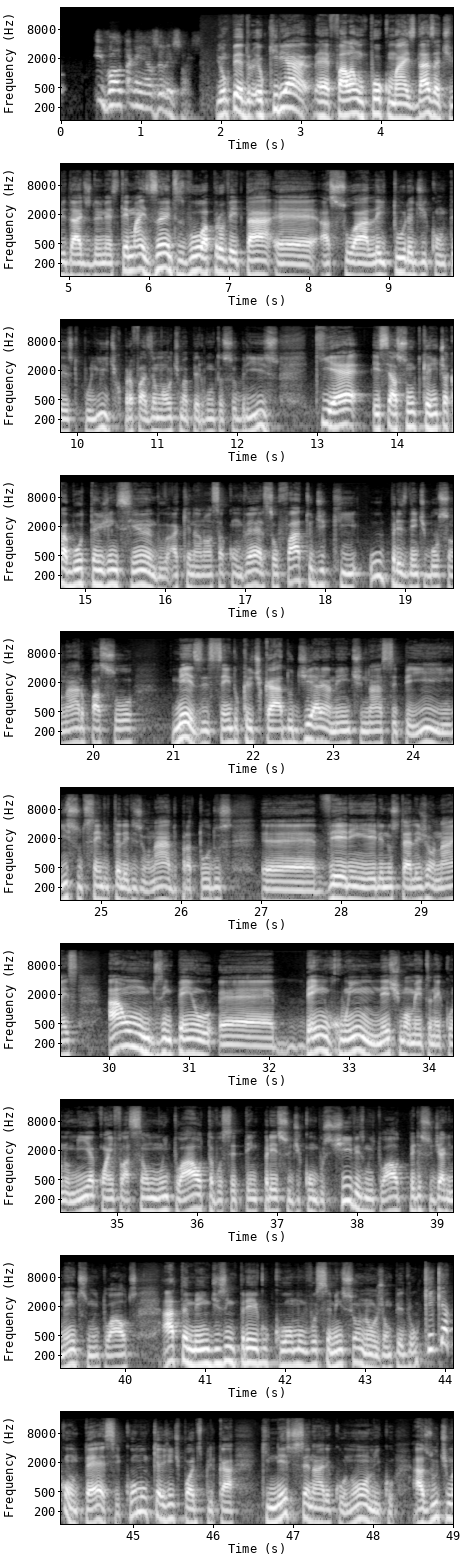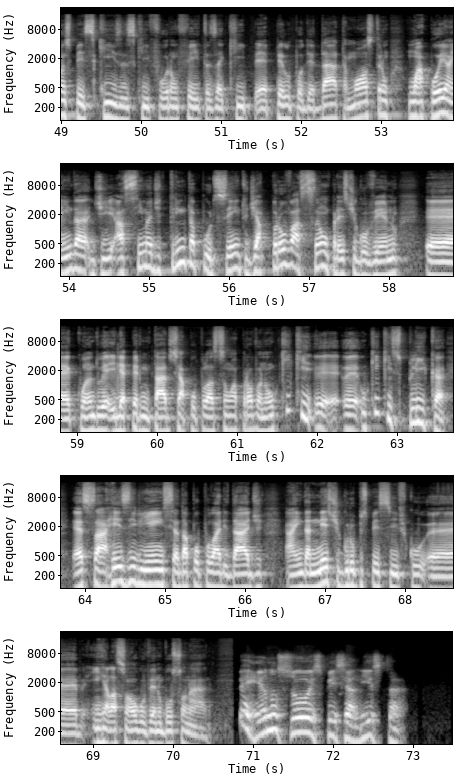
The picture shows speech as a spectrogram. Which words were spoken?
e volta a ganhar as eleições. João Pedro, eu queria é, falar um pouco mais das atividades do MST, mas antes vou aproveitar é, a sua leitura de contexto político para fazer uma última pergunta sobre isso que é esse assunto que a gente acabou tangenciando aqui na nossa conversa, o fato de que o presidente Bolsonaro passou meses sendo criticado diariamente na CPI, isso sendo televisionado para todos é, verem ele nos telejornais há um desempenho é, bem ruim neste momento na economia, com a inflação muito alta, você tem preço de combustíveis muito alto, preço de alimentos muito altos, há também desemprego, como você mencionou, João Pedro. O que, que acontece? Como que a gente pode explicar que neste cenário econômico, as últimas pesquisas que foram feitas aqui é, pelo Poder Data mostram um apoio ainda de acima de 30% de aprovação para este governo é, quando ele é perguntado se a população aprova ou não. O que, que, é, é, o que, que explica essa resiliência da popularidade ainda neste grupo específico é, em relação ao governo Bolsonaro? Bem, eu não sou especialista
